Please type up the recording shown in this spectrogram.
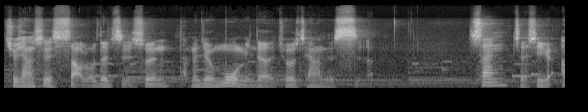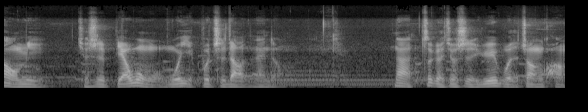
就像是扫罗的子孙，他们就莫名的就这样子死了。三则是一个奥秘，就是不要问我，我也不知道的那种。那这个就是约伯的状况。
